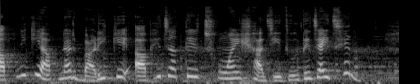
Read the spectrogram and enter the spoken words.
আপনি কি আপনার বাড়িকে আভিজাত্যের ছোঁয়ায় সাজিয়ে তুলতে চাইছেন?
